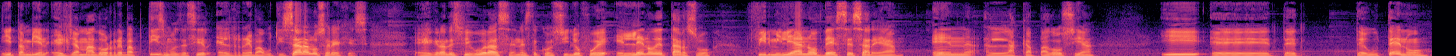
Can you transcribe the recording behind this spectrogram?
y también el llamado rebaptismo, es decir, el rebautizar a los herejes. Eh, grandes figuras en este concilio fue Heleno de Tarso, Firmiliano de Cesarea en la Capadocia y eh, Teuteno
